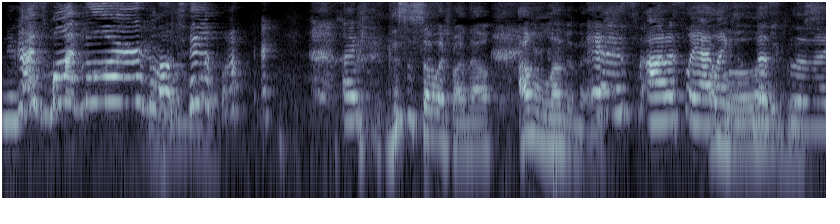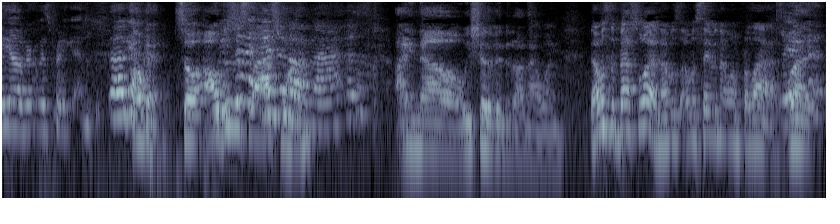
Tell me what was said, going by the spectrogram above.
You guys want more? Yeah, we'll do more. Okay. This is so much fun though. I'm loving this. It is honestly I like this, the, this. the yogurt was pretty good. Okay. Okay, so I'll We do this last one. on. I know we should have ended on that one. That was the best one. I was I was saving that one for last, but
